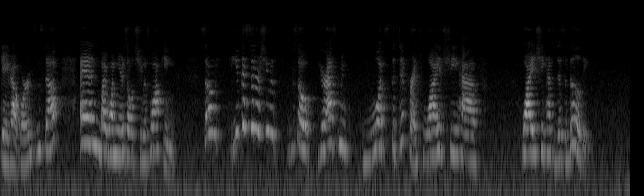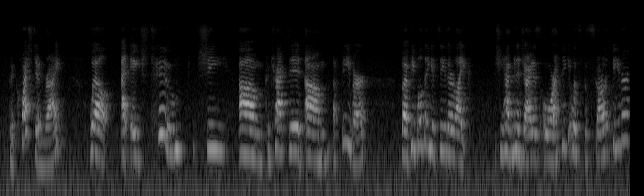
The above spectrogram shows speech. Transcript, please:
gave out words and stuff. And by one years old she was walking. So you consider she was so you're asking me what's the difference? Why does she have why does she has a disability? Good question, right? Well, at age two, she um, contracted um, a fever, but people think it's either like she had meningitis or I think it was the scarlet fever,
